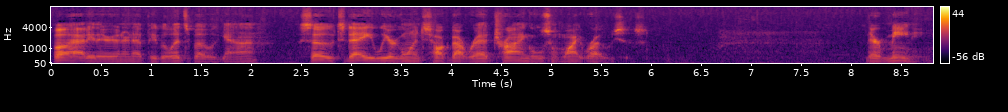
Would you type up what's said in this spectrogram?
Well, howdy there, Internet people. It's Beau again. So, today we are going to talk about red triangles and white roses. Their meaning,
